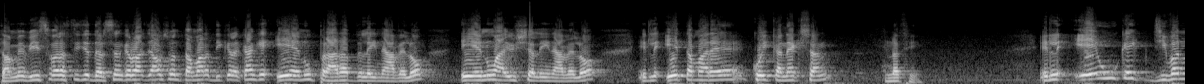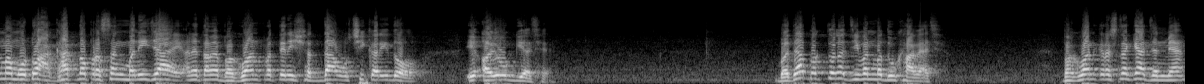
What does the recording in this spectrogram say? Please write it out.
તમે વીસ વર્ષથી જે દર્શન કરવા જાઓ છો ને તમારા દીકરા, કારણ કે એ એનું પ્રારબ્ધ લઈને આવેલો, એ એનું આયુષ્ય લઈને આવેલો, એટલે એ તમારે કોઈ કનેક્શન નથી. એટલે એવું કંઈક જીવનમાં મોટો આઘાતનો પ્રસંગ બની જાય અને તમે ભગવાન પ્રત્યેની શ્રદ્ધા ઓછી કરી દો, એ અયોગ્ય છે. બધા ભક્તોના જીવનમાં દુઃખ આવ્યા છે. ભગવાન કૃષ્ણ ક્યાં જન્મ્યા?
